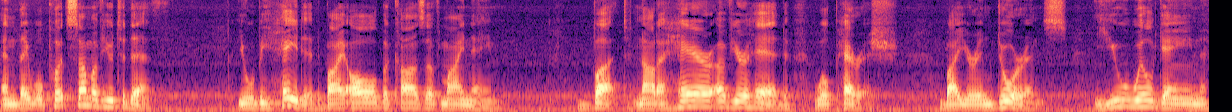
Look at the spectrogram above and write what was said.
and they will put some of you to death. You will be hated by all because of my name. But not a hair of your head will perish. By your endurance, you will gain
